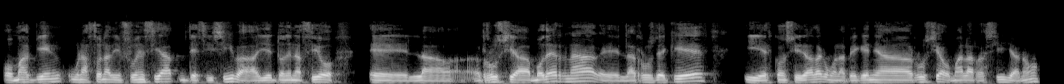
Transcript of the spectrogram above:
o más bien una zona de influencia decisiva. Allí es donde nació eh, la Rusia moderna, eh, la Rus de Kiev, y es considerada como la pequeña Rusia o mala rasilla, ¿no?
